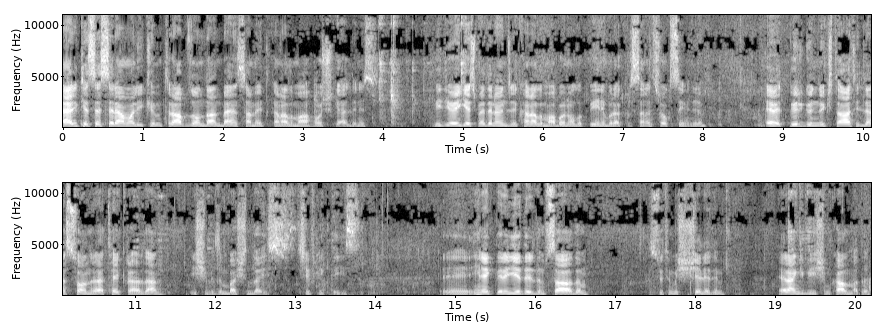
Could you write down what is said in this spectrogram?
Herkese selamünaleyküm. Trabzon'dan ben Samet kanalıma hoş geldiniz. Videoya geçmeden önce kanalıma abone olup beğeni bırakırsanız çok sevinirim. Evet bir günlük tatilden sonra tekrardan işimizin başındayız. Çiftlikteyiz. Ee, inekleri yedirdim, sağdım. Sütümü şişeledim. Herhangi bir işim kalmadı.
